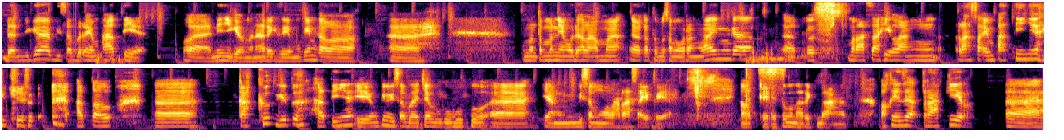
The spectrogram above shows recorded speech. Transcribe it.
Dan juga bisa berempati ya. Wah, ini juga menarik sih. Mungkin kalau uh, teman-teman yang udah lama uh, ketemu sama orang lain kan, uh, terus merasa hilang rasa empatinya gitu, atau uh, kaku gitu hatinya, ya mungkin bisa baca buku-buku uh, yang bisa mengolah rasa itu ya. Oke, okay, itu menarik banget. Oke, okay, Za, terakhir uh,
